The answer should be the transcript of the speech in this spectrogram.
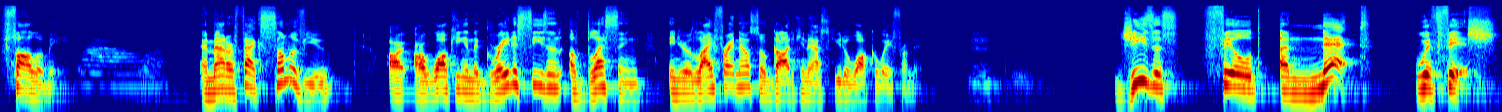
Follow me. Wow. And matter of fact, some of you are, are walking in the greatest season of blessing in your life right now, so God can ask you to walk away from it. Hmm. Jesus filled a net with fish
